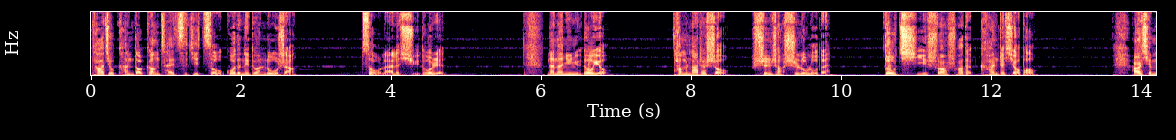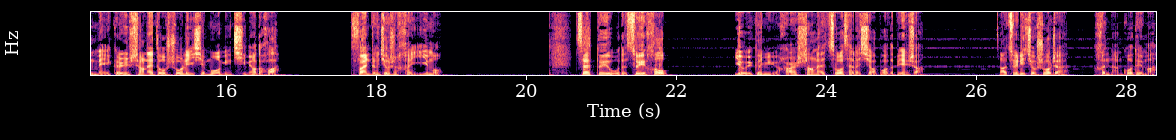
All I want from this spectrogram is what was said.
他就看到刚才自己走过的那段路上，走来了许多人，男男女女都有，他们拉着手，身上湿漉漉的，都齐刷刷的看着小包，而且每个人上来都说了一些莫名其妙的话，反正就是很 emo。在队伍的最后。有一个女孩上来坐在了小包的边上，啊，嘴里就说着很难过，对吗？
